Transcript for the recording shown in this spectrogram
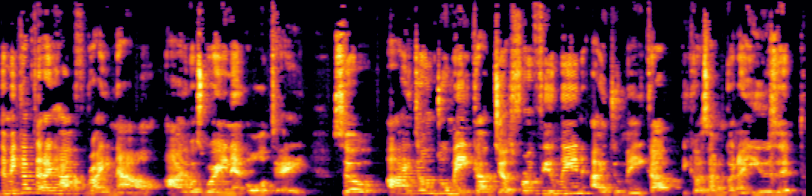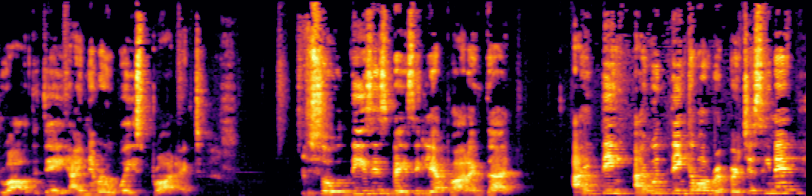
the makeup that I have right now, I was wearing it all day. So I don't do makeup just for filming. I do makeup because I'm gonna use it throughout the day. I never waste product. So this is basically a product that I think I would think about repurchasing it,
